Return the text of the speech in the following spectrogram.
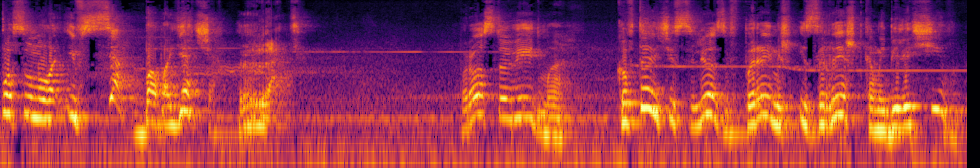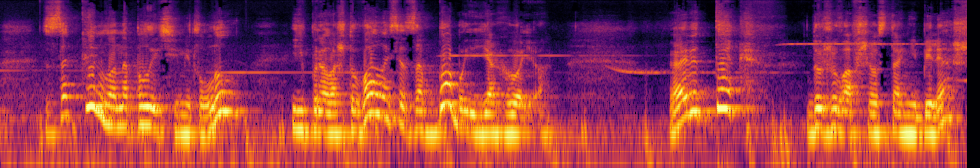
посунула і вся бабаяча рать. Просто відьма, ковтаючи сльози впереміж із рештками біляшів, закинула на плечі мітлу і прилаштувалася за бабою ягою. А відтак, дожувавши останній біляш,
